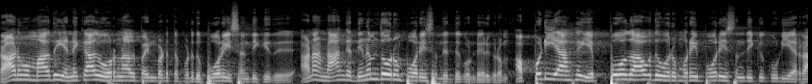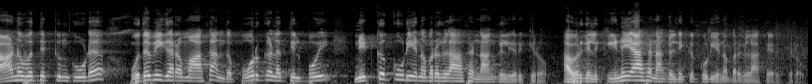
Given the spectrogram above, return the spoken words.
இராணுவமாவது என்னைக்காவது ஒரு நாள் பயன்படுத்தப்படுது போரை சந்திக்குது. ஆனால் நாங்கள் தினம்தோறும் போரை சந்தித்து கொண்டு இருக்கிறோம் அப்படியாக எப்போதாவது ஒரு முறை போரை சந்திக்கக்கூடிய இராணுவத்திற்கும் கூட உதவிகரமாக அந்த போர்க்களத்தில் போய் நிற்கக்கூடிய நபர்களாக நாங்கள் இருக்கிறோம். அவர்களுக்கு இணையாக நாங்கள் நிற்கக்கூடிய நபர்களாக இருக்கிறோம்.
